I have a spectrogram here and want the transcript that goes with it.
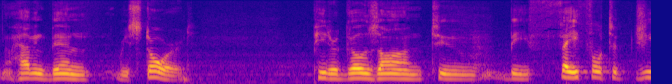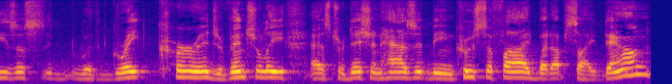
Now, having been restored, Peter goes on to be faithful to Jesus with great courage, eventually, as tradition has it, being crucified but upside down.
